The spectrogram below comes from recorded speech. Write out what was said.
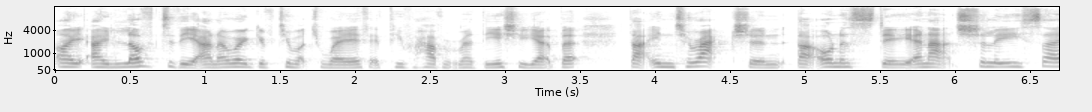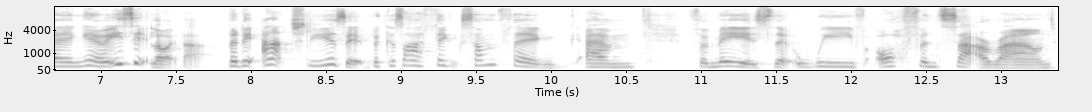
I, I loved the and I won't give too much away if, if people haven't read the issue yet but that interaction that honesty and actually saying you know is it like that? But it actually is it because I think something um, for me is that we've often sat around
